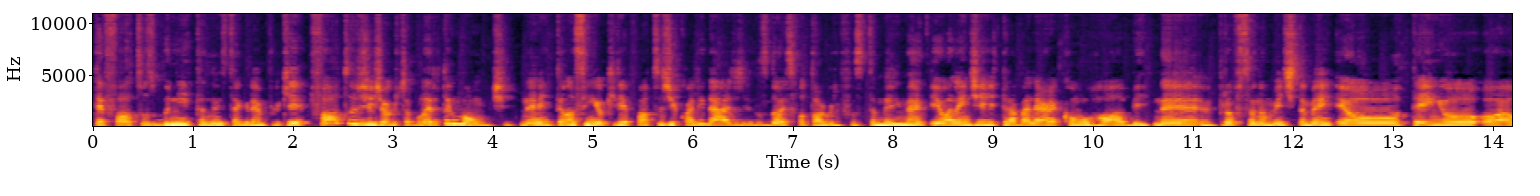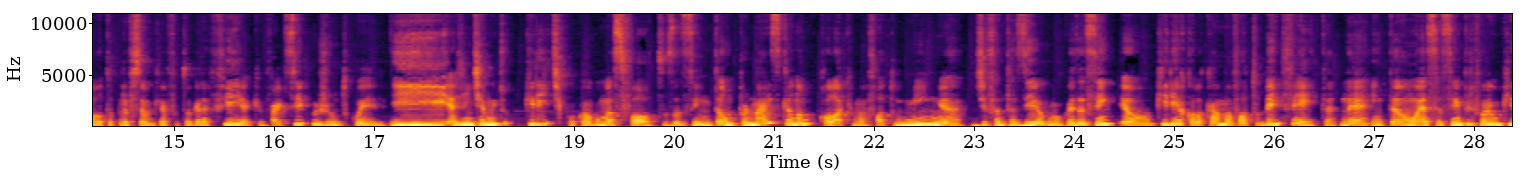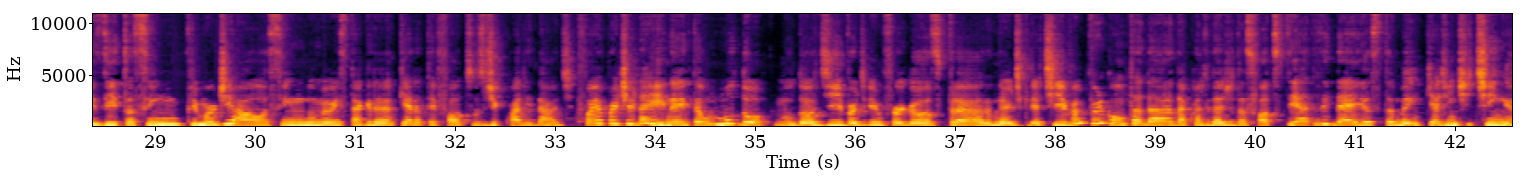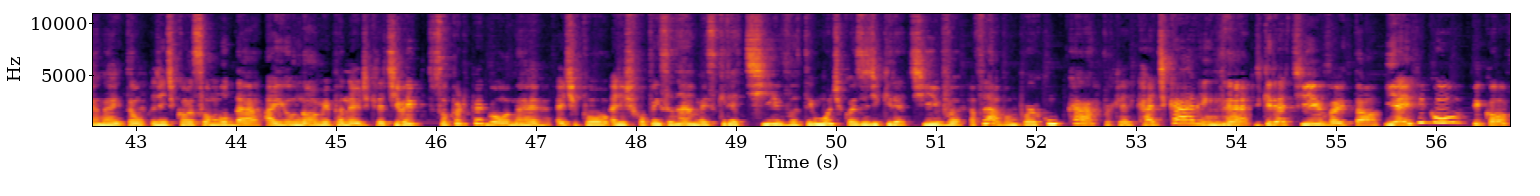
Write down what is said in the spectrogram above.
ter fotos bonitas no Instagram, porque fotos de jogo de tabuleiro tem um monte, né? Então, assim, eu queria fotos de qualidade, dos dois fotógrafos também, né? Eu, além de trabalhar com o hobby, né, profissionalmente também, eu tenho a outra profissão que é a fotografia, que eu participo junto com ele. E a gente é muito crítico com algumas fotos, assim. Então, por mais que eu não coloque uma foto minha de fantasia, alguma coisa assim, eu queria colocar uma foto bem feita, né? Então, essa sempre foi um quesito, assim, primordial, assim, no meu Instagram, que era ter fotos de qualidade. Foi a partir daí, né? Então, mudou. Mudou de Board Game for Girls pra Nerd Criativa por conta da, da qualidade das fotos e as ideias também que a gente tinha, né? Então, a gente começou a mudar aí o nome pra Nerd Criativa e super pegou, né? Aí, tipo, a gente ficou pensando, ah, mas criativa, tem um monte de coisa de criativa. Eu falei, ah, vamos pôr com K, porque é K de Karen, né? De criativa e tal. E aí ficou, ficou,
